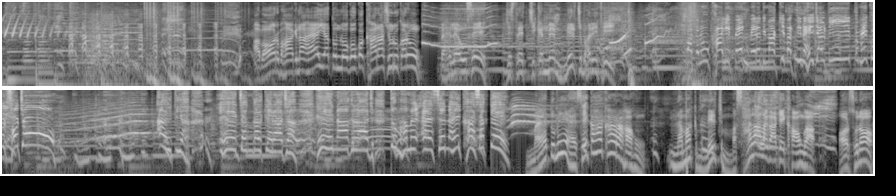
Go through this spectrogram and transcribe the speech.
अब और भागना है या तुम लोगों को खाना शुरू करूँ? पहले उसे जिसने चिकन में मिर्च भरी थी। पतलू खाली पेट मेरे दिमाग की बत्ती नहीं जलती। तुम्हें कुछ सोचो। आइडिया। हे जंगल के राजा हे नागराज तुम हमें ऐसे नहीं खा सकते। मैं तुम्हें ऐसे कहाँ खा रहा हूँ? नमक मिर्च मसाला लगा के खाऊँगा। और सुनो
